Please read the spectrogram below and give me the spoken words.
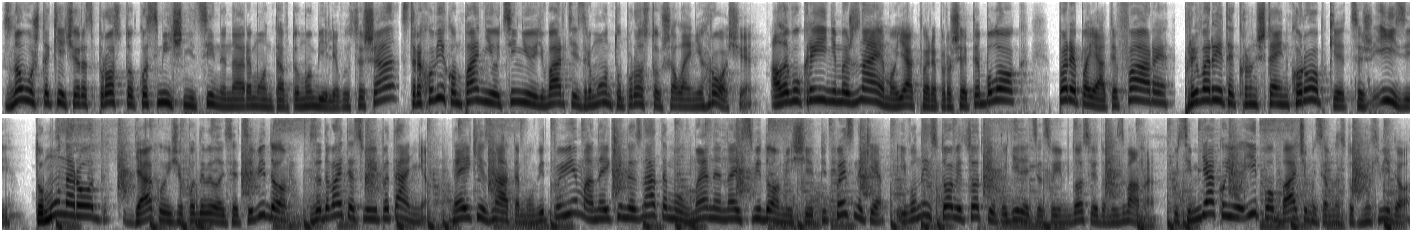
Знову ж таки, через просто космічні ціни на ремонт автомобілів у США, страхові компанії оцінюють вартість ремонту просто в шалені гроші. Але в Україні ми ж знаємо, як перепрошити блок, перепаяти фари, приварити кронштейн коробки це ж ізі. Тому народ, дякую, що подивилися це відео. Задавайте свої питання, на які знатиму, відповім, а на які не знатиму, в мене найсвідоміші підписники, і вони 100% поділяться своїм досвідом із вами. Усім дякую і побачимося в наступних відео.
